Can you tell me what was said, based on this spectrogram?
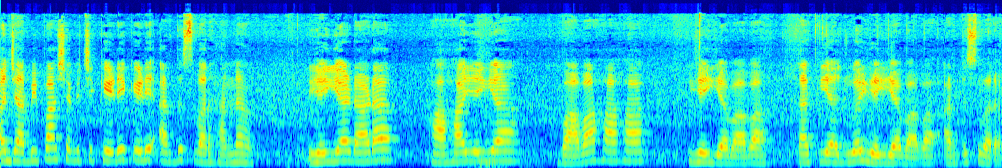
ਪੰਜਾਬੀ ਭਾਸ਼ਾ ਵਿੱਚ ਕਿਹੜੇ-ਕਿਹੜੇ ਅਰਧ ਸਵਰ ਹਨ? ਯਈਆ ਡਾੜਾ, ਹਾਹਾ ਯਈਆ, ਵਾਵਾ ਹਾਹਾ, ਯਈਆ ਵਾਵਾ, ਤਾਂ ਕੀ ਆ ਜਾਊਗਾ ਯਈਆ ਵਾਵਾ, ਅਰਧ ਸਵਰ?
